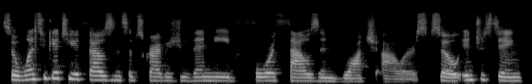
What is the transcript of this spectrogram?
so once you get to your thousand subscribers, you then need 4,000 watch hours. So interesting.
